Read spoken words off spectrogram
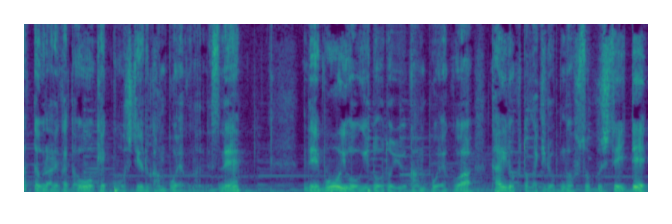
った売られ方を結構している漢方薬なんですね。で防衛扇糖という漢方薬は体力とか気力が不足していて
